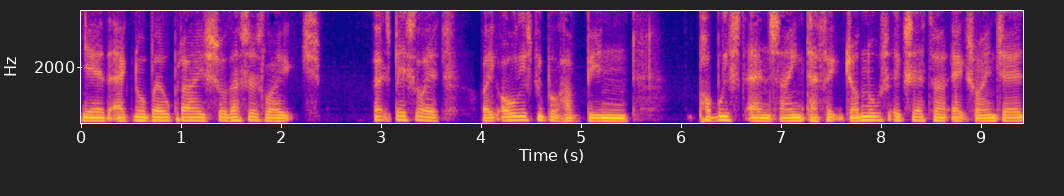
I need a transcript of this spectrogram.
Yeah, the Ig Nobel Prize. So this is like, it's basically like all these people have been published in scientific journals, etc., X, Y, and Z,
